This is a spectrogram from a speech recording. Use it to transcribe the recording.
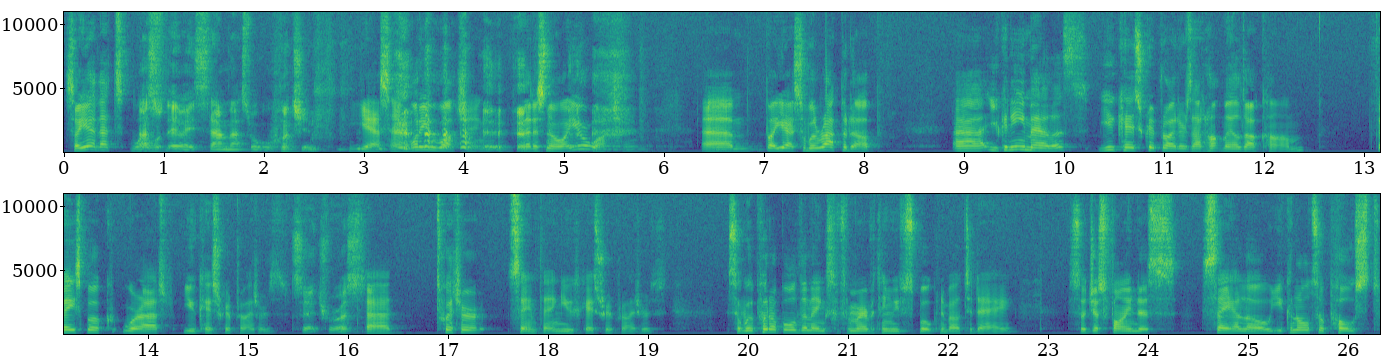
so yeah, that's well, That's, anyway, Sam, that's what we're watching. yeah, Sam. What are you watching? Let us know what you're watching. Um, but yeah, so we'll wrap it up. Uh, you can email us ukscriptwriters at hotmail.com. Facebook, we're at UK Scriptwriters. Search for us. Uh, Twitter, same thing, UK Scriptwriters. So we'll put up all the links from everything we've spoken about today. So just find us, say hello. You can also post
